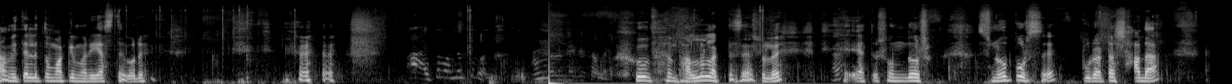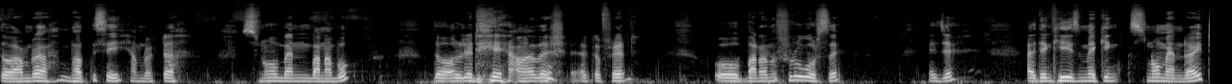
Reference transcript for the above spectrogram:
আমি তাহলে তোমাকে মারি, আসতে করে। খুব ভালো লাগতেছে আসলে। এত সুন্দর স্নো পড়ছে, পুরাটা সাদা। তো আমরা ভাবতেছি আমরা একটা স্নো ব্যান বানাবো। তো অলরেডি আমাদের একটা ফ্রেন্ড ও বানানো শুরু করছে। এই যে I think he is making snowman right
